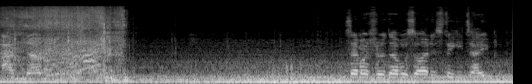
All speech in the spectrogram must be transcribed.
and. Um, so much for a double-sided sticky tape.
